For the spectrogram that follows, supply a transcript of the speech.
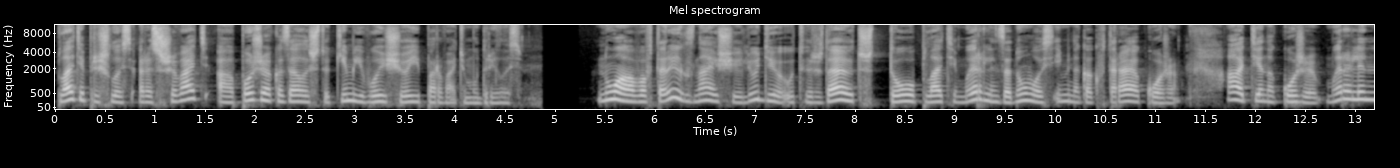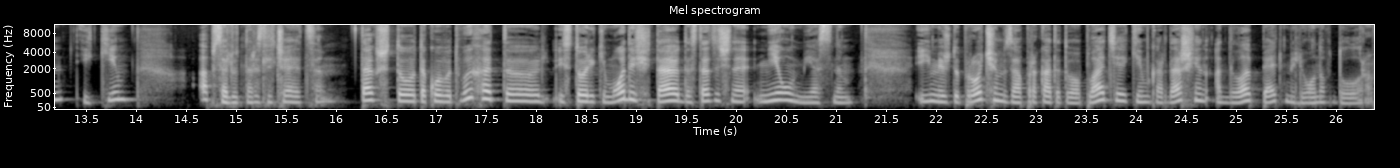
Платье пришлось расшивать, а позже оказалось, что Ким его еще и порвать умудрилась. Ну а во-вторых, знающие люди утверждают, что платье Мэрилин задумывалось именно как вторая кожа, а оттенок кожи Мэрилин и Ким абсолютно различается. Так что такой вот выход э, историки моды считают достаточно неуместным. И, между прочим, за прокат этого платья Ким Кардашьян отдала 5 миллионов долларов.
